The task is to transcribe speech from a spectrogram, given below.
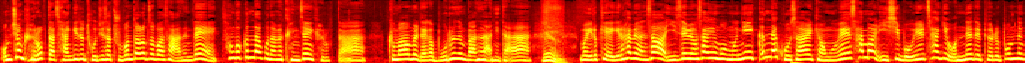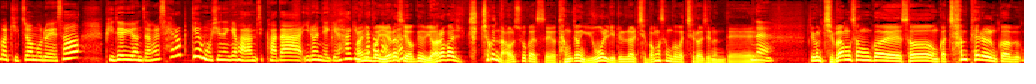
엄청 괴롭다. 자기도 도지사 두 번 떨어져 봐서 아는데 선거 끝나고 나면 굉장히 괴롭다. 그 마음을 내가 모르는 바는 아니다. 음. 뭐 이렇게 얘기를 하면서 이재명 상임고문이 끝내 고사할 경우에 3월 25일 차기 원내대표를 뽑는 걸 기점으로 해서 비대위원장을 새롭게 모시는 게 바람직하다 이런 얘기를 하긴 아니 하더라고요. 뭐 예를 들어서 여기 여러 가지 추측은 나올 수가 있어요. 당장 6월 1일 날 지방선거가 치러지는데 네. 지금 지방선거에서 그러니까 참패를 그러니까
